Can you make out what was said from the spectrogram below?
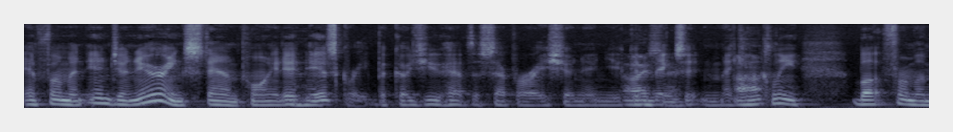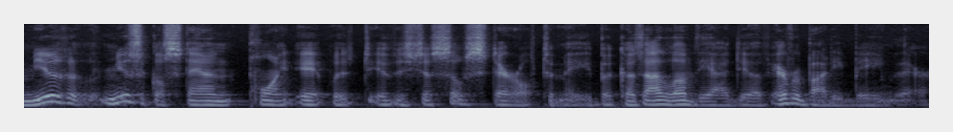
And from an engineering standpoint, it is great because you have the separation and you Mm-hmm. Oh, can mix see. it and make Uh-huh. it clean. But from a musical musical standpoint, it was it was just so sterile to me because I love the idea of everybody being there.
